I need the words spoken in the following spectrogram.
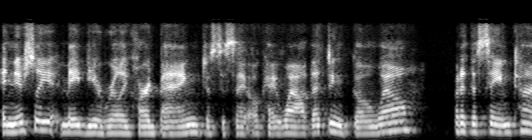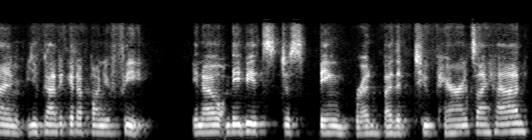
initially it may be a really hard bang just to say, okay, wow, that didn't go well. But at the same time, you've got to get up on your feet you know, maybe it's just being bred by the two parents I had,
